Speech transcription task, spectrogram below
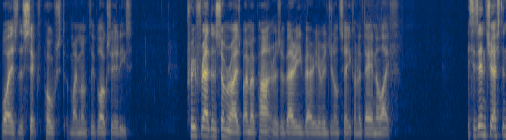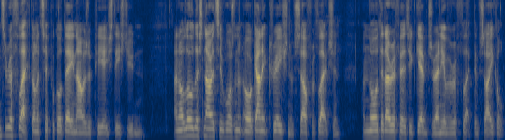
what is the sixth post of my monthly blog series. Proofread and summarised by my partner is a very, very original take on a day in the life. It is interesting to reflect on a typical day now as a PhD student, and although this narrative wasn't an organic creation of self reflection, and nor did I refer to Gibbs or any other reflective cycle.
